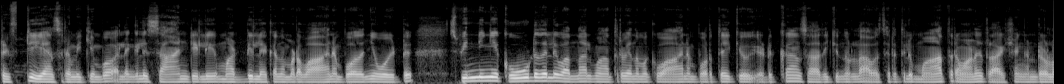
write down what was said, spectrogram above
ഡ്രിഫ്റ്റ് ചെയ്യാൻ ശ്രമിക്കുമ്പോൾ അല്ലെങ്കിൽ സാൻഡിൽ മഡിലൊക്കെ നമ്മുടെ വാഹനം പുതഞ്ഞു പോയിട്ട് സ്പിന്നിങ് കൂടുതൽ വന്നാൽ മാത്രമേ നമുക്ക് വാഹനം പുറത്തേക്ക് എടുക്കാൻ സാധിക്കുന്നുള്ള അവസരത്തിൽ മാത്രമാണ് ട്രാക്ഷൻ കൺട്രോൾ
